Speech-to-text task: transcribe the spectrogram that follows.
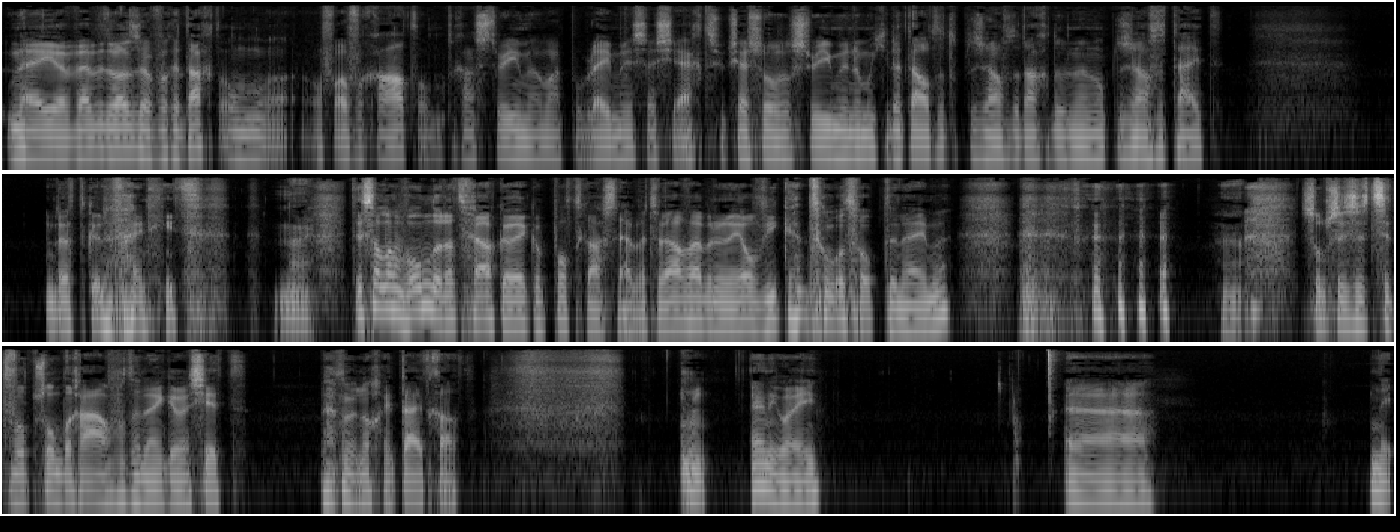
Nee, eh, we hebben er wel eens over gedacht om, eh, of over gehad om te gaan streamen. Maar het probleem is, als je echt succesvol wil streamen, dan moet je dat altijd op dezelfde dag doen en op dezelfde tijd. Dat kunnen wij niet. Nee. Het is al een wonder dat we elke week een podcast hebben. Terwijl we hebben een heel weekend om het op te nemen. Ja. Soms is het, zitten we op zondagavond en denken we, shit, we hebben nog geen tijd gehad. Anyway. Eh, nee.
